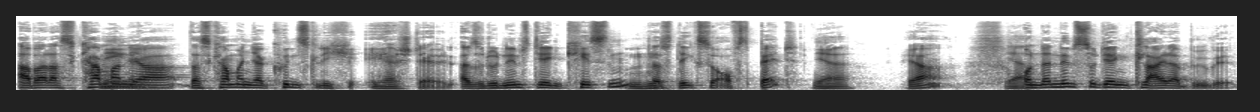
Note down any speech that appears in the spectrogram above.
Aber das kann man Nee, ja, das kann man ja künstlich herstellen. Also du nimmst dir ein Kissen, das legst du aufs Bett, Ja. ja, Ja. und dann nimmst du dir einen Kleiderbügel.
